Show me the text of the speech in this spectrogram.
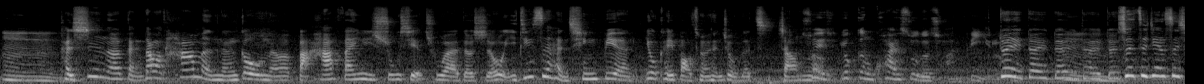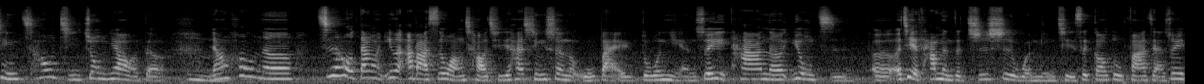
嗯嗯。可是呢，等到他们能够呢把它翻译书写出来的时候，已经是很轻便又可以保存很久的纸张了，所以又更快速的传递了。对对对对对，所以这件事情超级重要的。然后呢，之后当然因为阿拔斯王朝其实它兴盛了五百多年，所以它呢用纸，呃，而且他们的知识文明其实是高度发展，所以。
